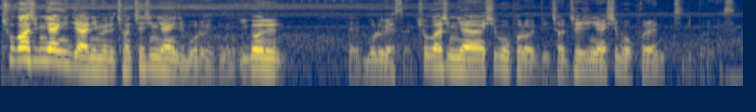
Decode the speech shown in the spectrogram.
초과 식량인지 아니면 전체 식량인지 모르겠네. 이거는 네, 모르겠어. 초과 식량 15%인지 전체 식량 15%인지 모르겠어.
